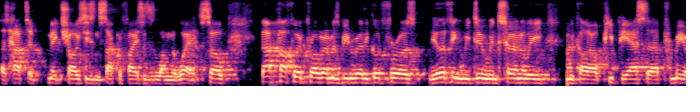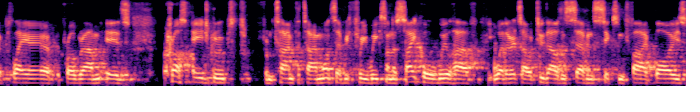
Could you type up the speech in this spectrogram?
has had to make choices and sacrifices along the way. So that pathway program has been really good for us. The other thing we do internally, we call our PPS, uh, Premier Player Program, is across age groups from time to time, once every three weeks on a cycle, we'll have whether it's our 2007, six, and five boys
